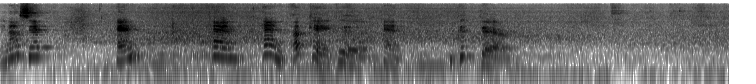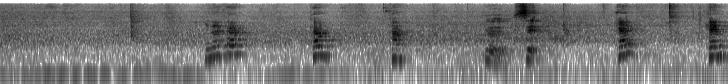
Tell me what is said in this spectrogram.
You know, sit. Hand. Hand. Hand. Okay, good. Hand. Good girl. You know. Come. Good. Sit. Hand. Hand.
